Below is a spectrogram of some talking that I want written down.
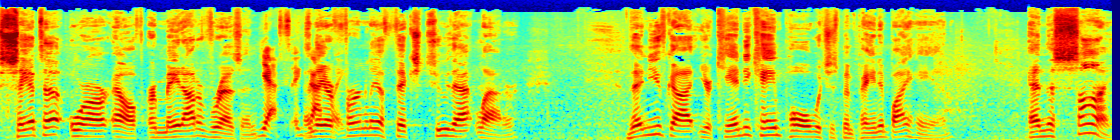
Santa or our elf are made out of resin. Yes, exactly. And they are firmly affixed to that ladder. Then you've got your candy cane pole, which has been painted by hand, and the sign,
